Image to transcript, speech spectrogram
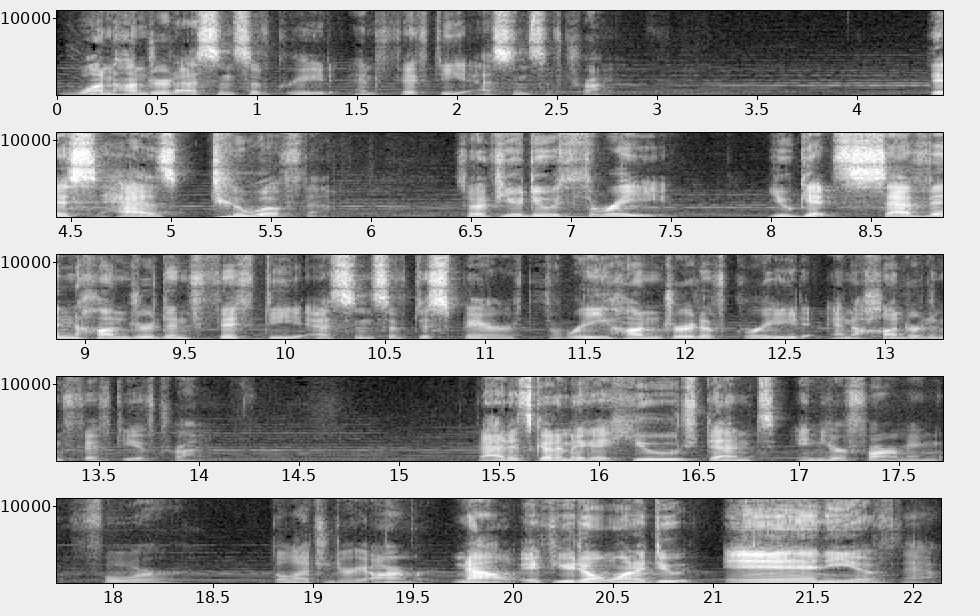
100 Essence of Greed, and 50 Essence of Triumph. This has two of them. So if you do three, you get 750 Essence of Despair, 300 of Greed, and 150 of Triumph. That is going to make a huge dent in your farming for the Legendary Armor. Now, if you don't want to do any of that,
